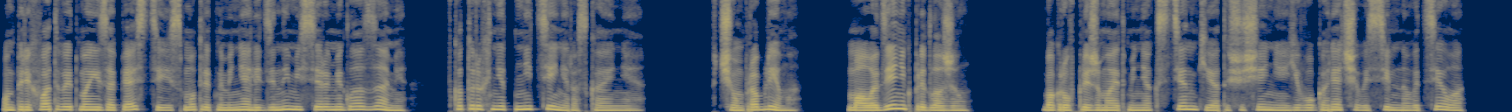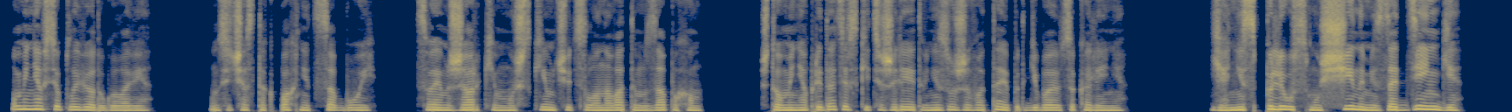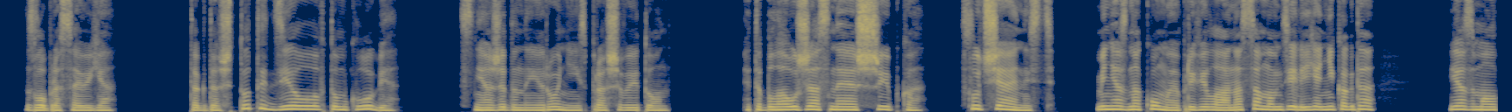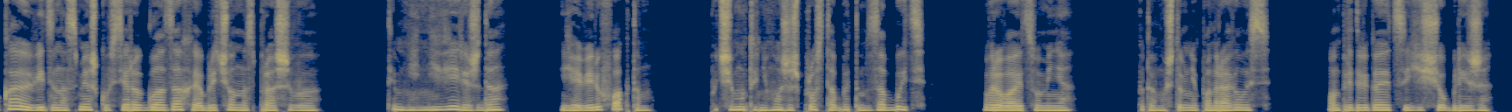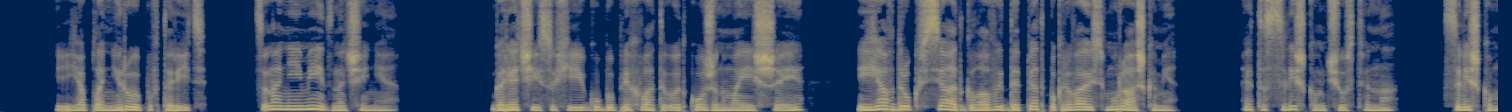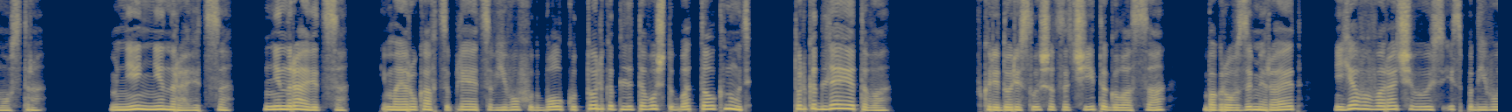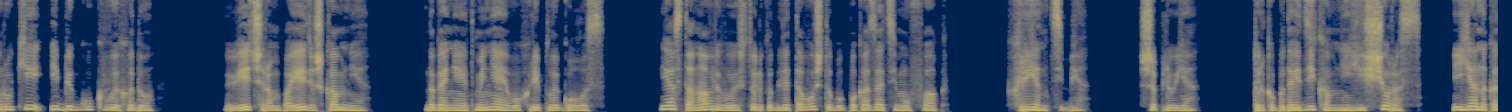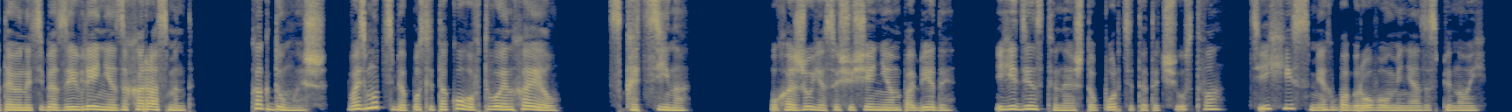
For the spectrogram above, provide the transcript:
Он перехватывает мои запястья и смотрит на меня ледяными серыми глазами, в которых нет ни тени раскаяния. В чем проблема? Мало денег предложил? Багров прижимает меня к стенке, и от ощущения его горячего сильного тела у меня все плывет в голове. Он сейчас так пахнет собой, своим жарким, мужским, чуть солоноватым запахом, что у меня предательски тяжелеет внизу живота и подгибаются колени. «Я не сплю с мужчинами за деньги!» Зло бросаю я. «Тогда что ты делала в том клубе?» С неожиданной иронией спрашивает он. «Это была ужасная ошибка, случайность. Меня знакомая привела, а на самом деле я никогда...» Я замолкаю, видя насмешку в серых глазах и обреченно спрашиваю. «Ты мне не веришь, да?» «Я верю фактам. Почему ты не можешь просто об этом забыть?» Врывается у меня. «Потому что мне понравилось». Он придвигается еще ближе. Я планирую повторить. Цена не имеет значения. Горячие сухие губы прихватывают кожу на моей шее, и я вдруг вся от головы до пят покрываюсь мурашками. Это слишком чувственно, слишком остро. Мне не нравится, не нравится и моя рука вцепляется в его футболку только для того, чтобы оттолкнуть, только для этого. В коридоре слышатся чьи-то голоса, Багров замирает, я выворачиваюсь из-под его руки и бегу к выходу. «Вечером поедешь ко мне», — догоняет меня его хриплый голос. Я останавливаюсь только для того, чтобы показать ему факт. «Хрен тебе!» — шеплю я. «Только подойди ко мне еще раз, и я накатаю на тебя заявление за харасмент. Как думаешь, Возьмут тебя после такого в твой НХЛ. Скотина. Ухожу я с ощущением победы. И единственное, что портит это чувство, тихий смех Багрова у меня за спиной.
